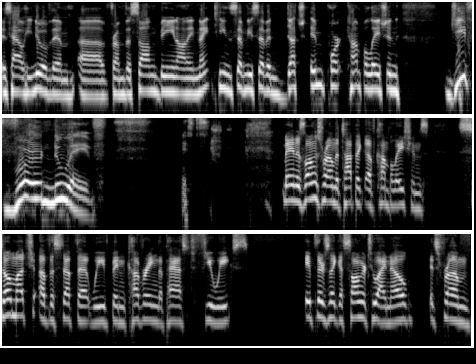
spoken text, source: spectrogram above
is how he knew of them uh, from the song being on a 1977 Dutch import compilation, Gif voor Nieuwave. Yes. Man, as long as we're on the topic of compilations, so much of the stuff that we've been covering the past few weeks, if there's like a song or two I know, It's from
